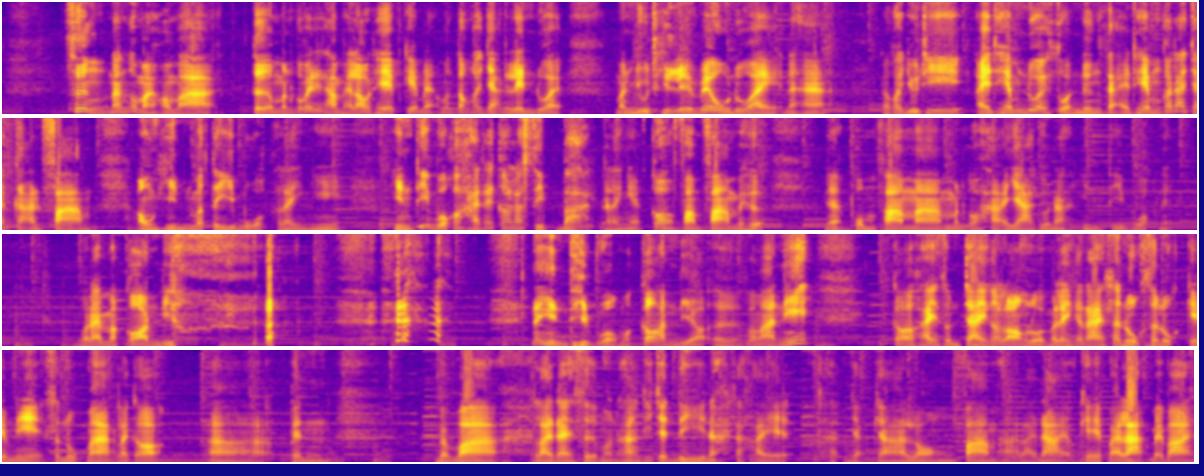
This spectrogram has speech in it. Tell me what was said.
ซึ่งนั่นก็หมายความว่าเติมมันก็ไม่ได้ทำให้เราเทพเกมเนี้ยมันต้องขยันเล่นด้วย มันอยู่ที่เลเวลด้วยนะฮะ แล้วก็อยู่ที่ไอเทมด้วยส่วนหนึ่งแต่ไอเทมก็ได้จากการฟาร์ม เอาหินมาตีบวกอะไรอย่างนี้ หินตีบวกก็ขายได้ก้อนละสิบาทอะไรเงี้ยก็ฟาร์มฟาร์มไปเถอะเนี่ยผมฟาร์มมามันก็หายากอยู่นะ หินตีบวกเนี่ยก็ได้มาก้อนเดียวได้หินตีบวกมาก้อนเดียวเออประมาณนี้ ก็ใครสนใจก็ลองโหลดมาเล่นกันได้สนุกสนุกเกมนี้สนุกมากแล้วก็อ่าเป็นแบบว่ารายได้เสริมค่อนข้างที่จะดีนะ ถ้าใครอยากจะลองฟาร์มหารายได้ โอเค ไปละ บ๊ายบาย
